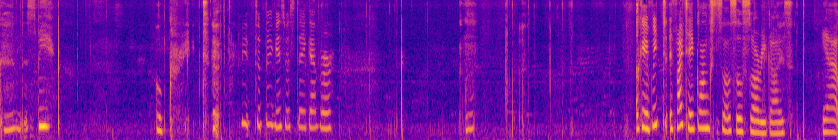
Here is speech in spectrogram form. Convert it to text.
can this be? Oh, great. it's the biggest mistake ever. Okay, if we t- if I take long, so so sorry, guys. Yeah,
